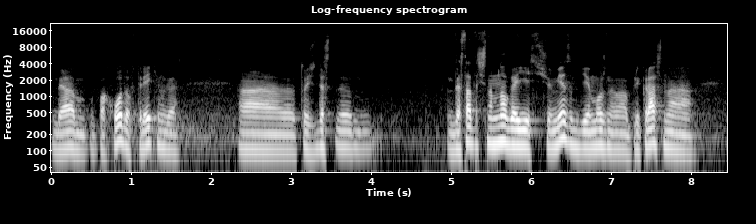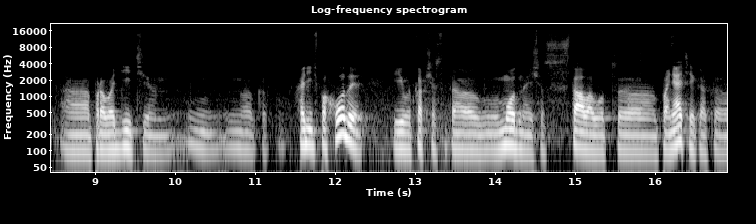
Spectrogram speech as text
да, походов, трекинга, э, то есть до, достаточно много есть еще мест, где можно прекрасно э, проводить, э, ну, как, ходить походы, и вот как сейчас это модное сейчас стало вот э, понятие, как э,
